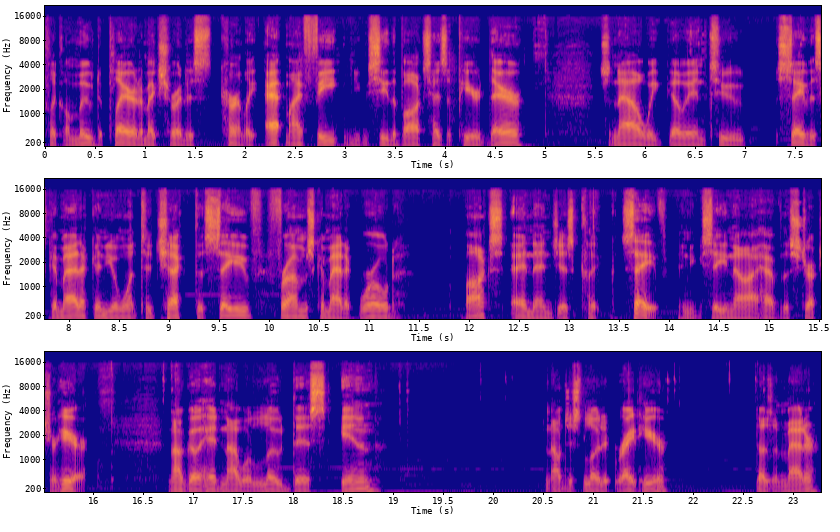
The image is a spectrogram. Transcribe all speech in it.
click on move to player to make sure it is currently at my feet. You can see the box has appeared there. So now we go into save the schematic and you'll want to check the save from schematic world box and then just click save. And you can see now I have the structure here. And I'll go ahead and I will load this in. And I'll just load it right here. Doesn't matter.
